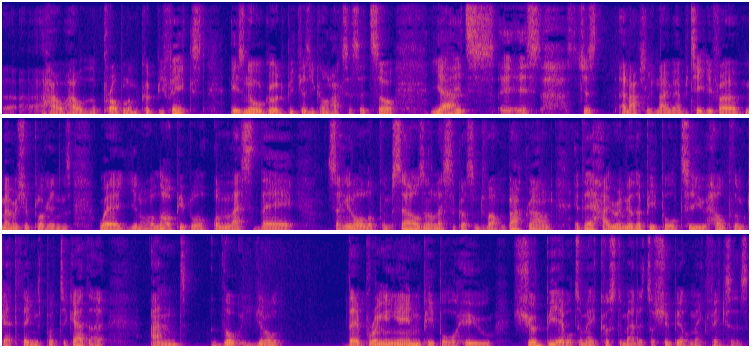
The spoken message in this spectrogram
uh, how how the problem could be fixed is no good because you can't access it. So yeah, yeah. it's it's it's just an absolute nightmare, and particularly for membership plugins where you know a lot of people, unless they're setting it all up themselves and unless they've got some development background, if they're hiring other people to help them get things put together, and though you know they're bringing in people who should be able to make custom edits or should be able to make fixes,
